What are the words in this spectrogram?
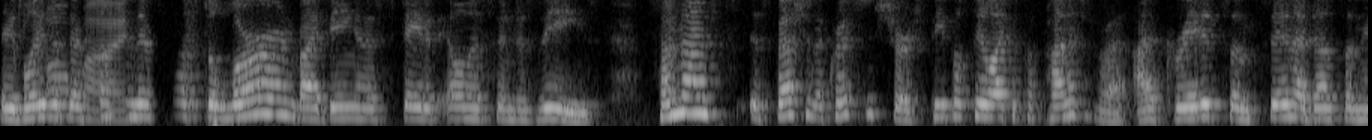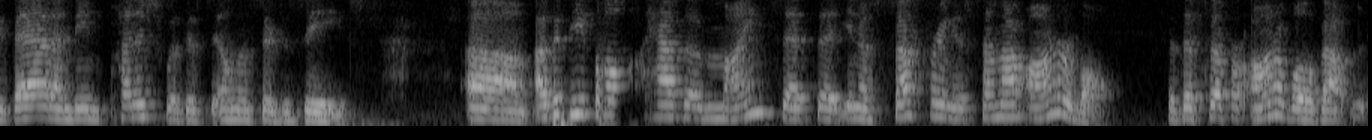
They believe that oh there's my. something they're supposed to learn by being in a state of illness and disease. Sometimes, especially in the Christian church, people feel like it's a punishment. I've created some sin, I've done something bad, I'm being punished with this illness or disease. Um, other people have the mindset that you know suffering is somehow honorable that that's super honorable about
